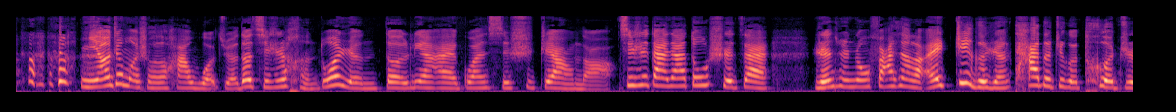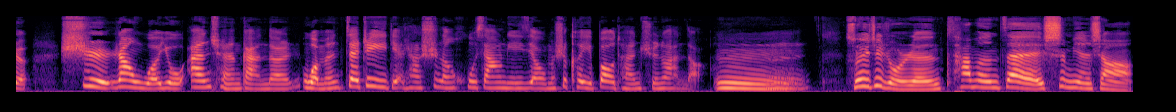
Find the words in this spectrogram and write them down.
你要这么说的话，我觉得其实很多人的恋爱关系是这样的。其实大家都是在人群中发现了，哎，这个人他的这个特质是让我有安全感的。我们在这一点上是能互相理解，我们是可以抱团取暖的。嗯，所以这种人他们在市面上。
